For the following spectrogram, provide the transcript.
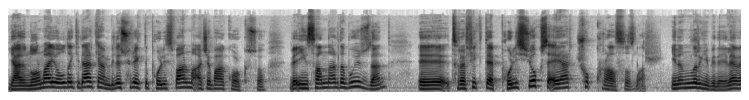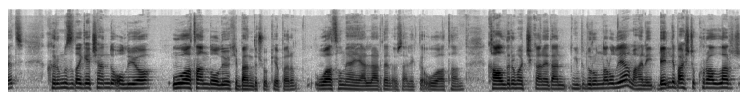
Yani normal yolda giderken bile sürekli polis var mı acaba korkusu. Ve insanlar da bu yüzden e, trafikte polis yoksa eğer çok kuralsızlar. İnanılır gibi değil evet. Kırmızıda geçen de oluyor. U atan da oluyor ki ben de çok yaparım. U atılmayan yerlerden özellikle U atan. Kaldırıma çıkan eden gibi durumlar oluyor ama hani belli başlı kurallar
